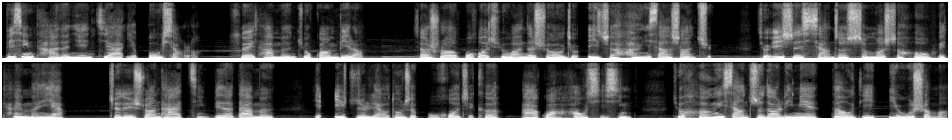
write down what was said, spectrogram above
毕竟塔的年纪啊也不小了，所以塔门就关闭了。小时候不惑去玩的时候，就一直很想上去。就一直想着什么时候会开门呀？这对双塔紧闭的大门也一直撩动着不惑这颗八卦好奇心，就很想知道里面到底有什么。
